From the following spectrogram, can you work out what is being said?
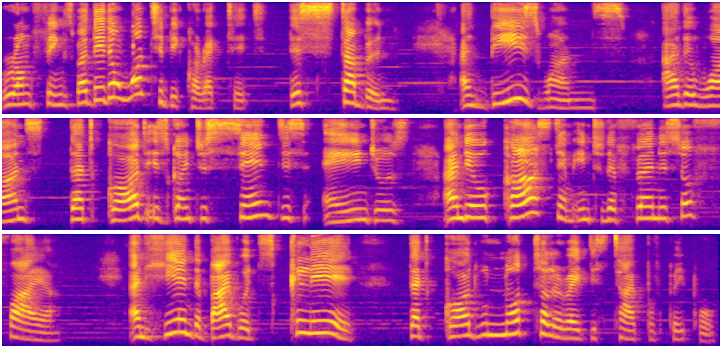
wrong things, but they don't want to be corrected. They're stubborn. And these ones are the ones that God is going to send these angels and they will cast them into the furnace of fire. And here in the Bible, it's clear that God will not tolerate this type of people.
